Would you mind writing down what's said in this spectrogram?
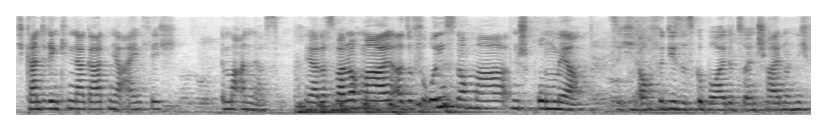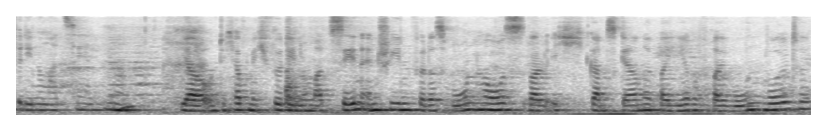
ich kannte den Kindergarten ja eigentlich immer anders. Ja, das war nochmal, also für uns nochmal ein Sprung mehr, sich auch für dieses Gebäude zu entscheiden und nicht für die Nummer 10. Ja, und ich habe mich für die Nummer 10 entschieden, für das Wohnhaus, weil ich ganz gerne barrierefrei wohnen wollte.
